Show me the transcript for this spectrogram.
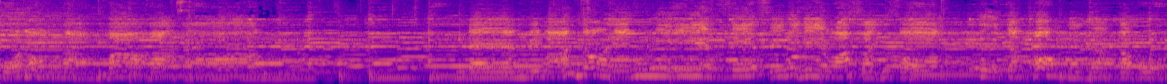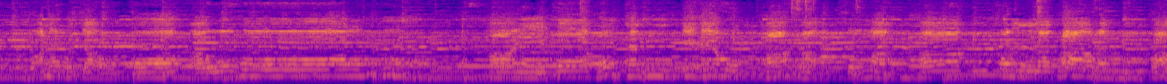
หัวน้องนางบ้าดาแดนวิมานน้อยแห่งนี้สีสีวาใส่ซองคือจังท้องเนื้อกระโห นเจ้าพองเอาให้พอทงแทนแก้วภาษาสมาธาคนละท่าแว่นฟ้า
